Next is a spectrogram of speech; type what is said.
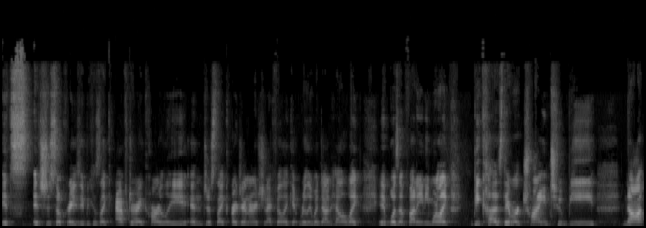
it's it's just so crazy because like after iCarly and just like our generation, I feel like it really went downhill. Like it wasn't funny anymore. Like because they were trying to be not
